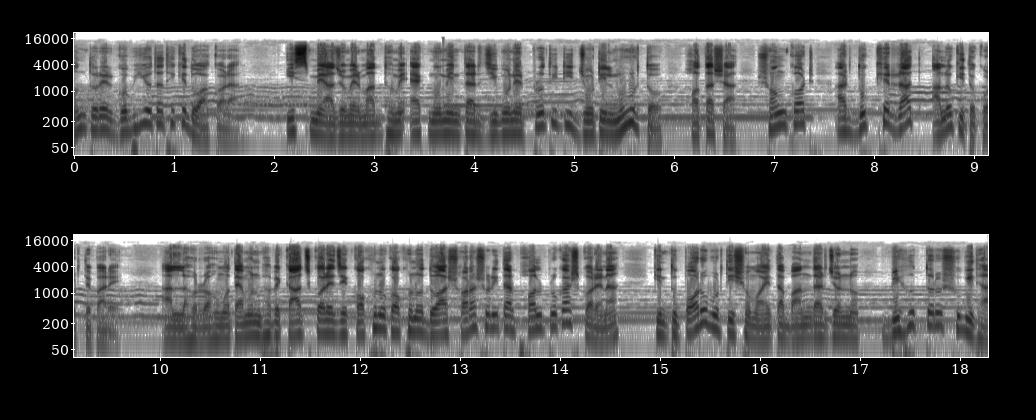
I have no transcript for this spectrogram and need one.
অন্তরের গভীরতা থেকে দোয়া করা। ইসমে আজমের মাধ্যমে এক মুমিন তার জীবনের প্রতিটি জটিল মুহূর্ত, হতাশা, সংকট আর দুঃখের রাত আলোকিত করতে পারে। আল্লাহর রহমত এমনভাবে কাজ করে যে কখনো কখনো দোয়া সরাসরি তার ফল প্রকাশ করে না, কিন্তু পরবর্তী সময়ে তা বান্দার জন্য বৃহত্তর সুবিধা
